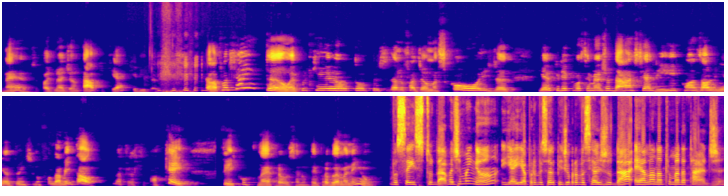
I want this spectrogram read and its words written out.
né? Você pode me adiantar o que é, querida? ela falou assim, ah, então, é porque eu tô precisando fazer umas coisas, e aí eu queria que você me ajudasse ali com as aulinhas do ensino fundamental. Eu falei assim, ok, fico, né? Pra você não tem problema nenhum. Você estudava de manhã e aí a professora pediu pra você ajudar ela na turma da tarde.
